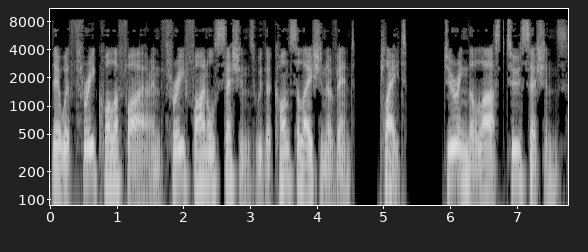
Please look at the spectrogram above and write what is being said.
There were three qualifier and three final sessions with a consolation event plate during the last two sessions.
